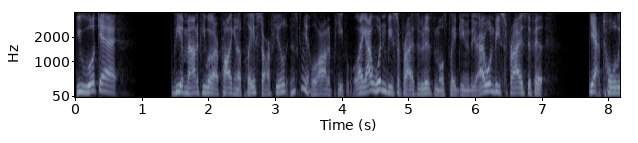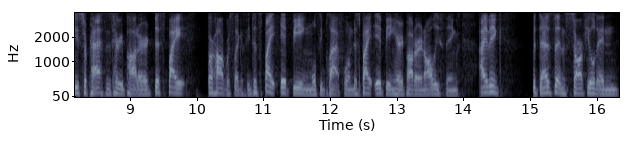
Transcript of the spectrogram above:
you look at the amount of people that are probably going to play Starfield, and it's going to be a lot of people. Like I wouldn't be surprised if it is the most played game of the year. I wouldn't be surprised if it yeah, totally surpasses Harry Potter, despite or Hogwarts Legacy, despite it being multi-platform, despite it being Harry Potter and all these things. I think Bethesda and Starfield and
